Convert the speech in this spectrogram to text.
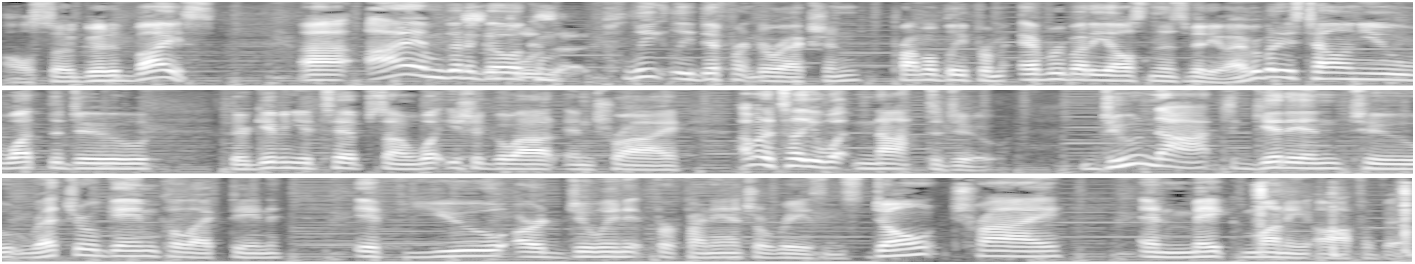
Also, good advice. Uh, I am going to go a completely different direction, probably from everybody else in this video. Everybody's telling you what to do. They're giving you tips on what you should go out and try. I'm going to tell you what not to do. Do not get into retro game collecting if you are doing it for financial reasons. Don't try and make money off of it.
